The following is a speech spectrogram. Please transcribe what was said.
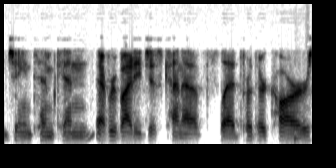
Jane Timken, everybody just kind of fled for their cars.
